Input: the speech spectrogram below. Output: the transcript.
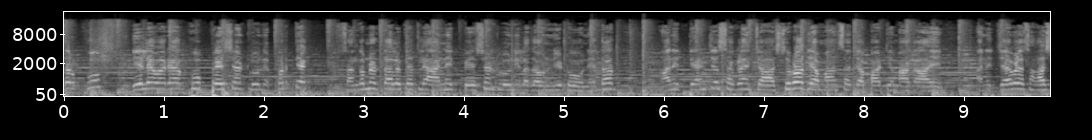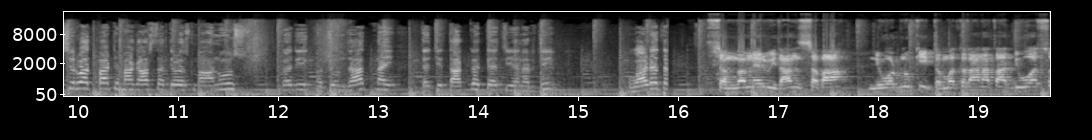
तर खूप डिलेवऱ्या खूप पेशंट लोणी प्रत्येक संगमनेर तालुक्यातल्या अनेक पेशंट लोणीला जाऊन नीट होऊन येतात. आणि त्यांचे सगळ्यांचे आशीर्वाद या माणसाच्या पाठीमागं आहे. आणि ज्यावेळेस आशीर्वाद पाठीमागं असतात त्यावेळेस माणूस कधी खचून जात नाही. त्याची ताकद त्याची एनर्जी वाढत संगमनेर विधानसभा निवडणुकीत मतदानाचा दिवस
